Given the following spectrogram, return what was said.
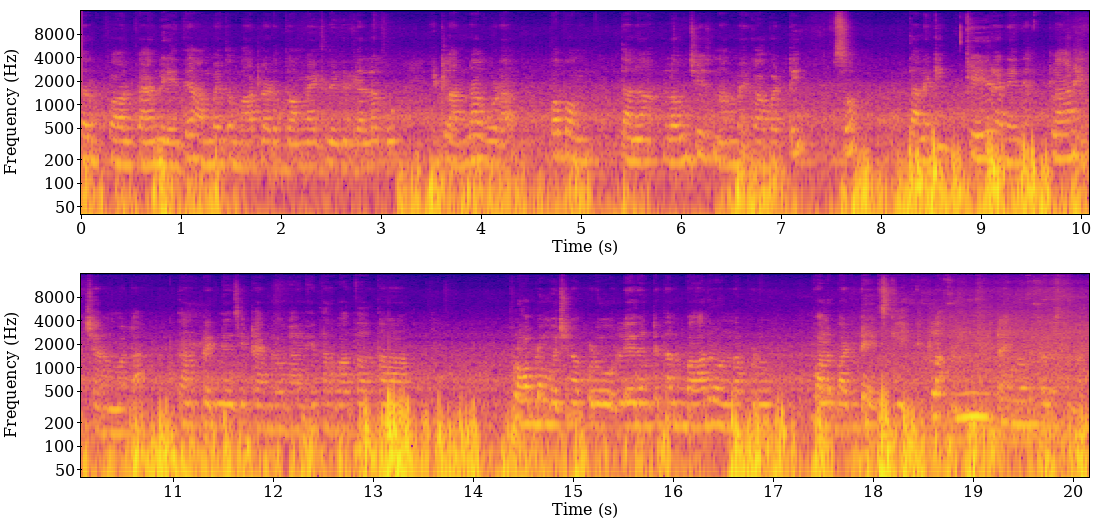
తరపు వాళ్ళ ఫ్యామిలీ అయితే అమ్మాయితో మాట్లాడద్దు అమ్మాయికి దగ్గరికి వెళ్ళదు ఇట్లా అన్నా కూడా పాపం తన లవ్ చేసిన అమ్మాయి కాబట్టి సో తనకి కేర్ అనేది అట్లానే ఇచ్చారనమాట తన ప్రెగ్నెన్సీ టైంలో కానీ తర్వాత తన ప్రాబ్లం వచ్చినప్పుడు లేదంటే తన బాధలో ఉన్నప్పుడు వాళ్ళ బర్త్డేస్కి ఇట్లా అన్ని టైంలో కలుస్తున్నారు.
